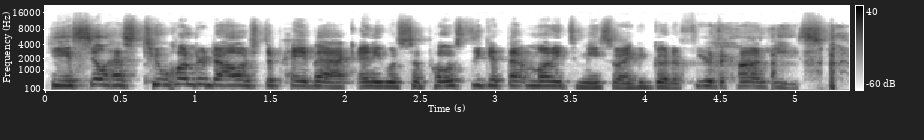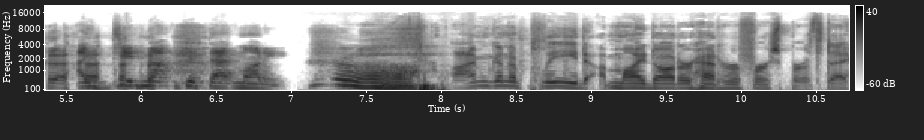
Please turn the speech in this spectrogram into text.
He still has two hundred dollars to pay back, and he was supposed to get that money to me so I could go to Fear the Con East. I did not get that money. I'm going to plead my daughter had her first birthday.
